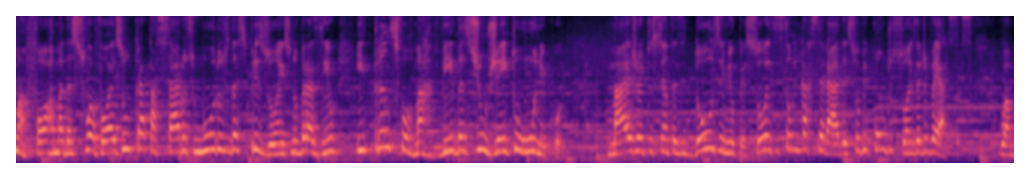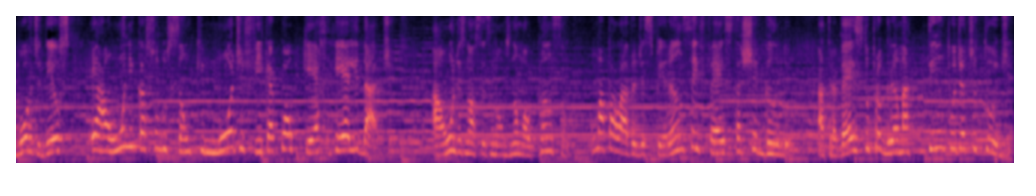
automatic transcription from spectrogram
Uma forma da sua voz ultrapassar os muros das prisões no Brasil e transformar vidas de um jeito único. Mais de 812 mil pessoas estão encarceradas sob condições adversas. O amor de Deus é a única solução que modifica qualquer realidade. Aonde as nossas mãos não alcançam, uma palavra de esperança e fé está chegando, através do programa Tempo de Atitude,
